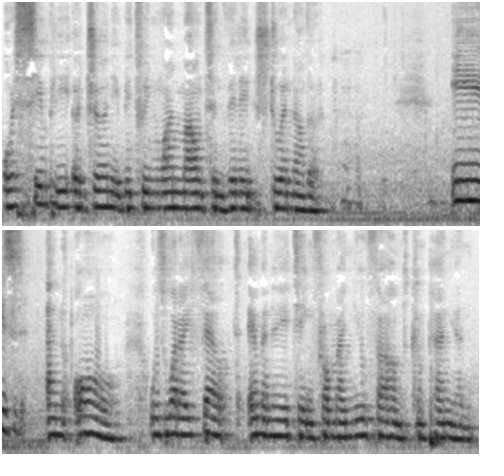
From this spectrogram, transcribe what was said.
or simply a journey between one mountain village to another. Ease and awe was what I felt emanating from my newfound companion.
